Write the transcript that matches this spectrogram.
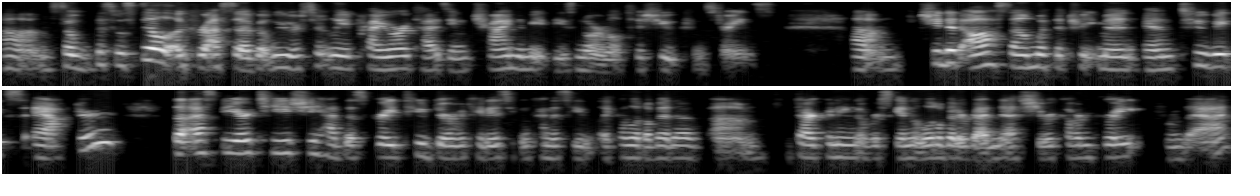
Um, so this was still aggressive, but we were certainly prioritizing trying to meet these normal tissue constraints. Um, she did awesome with the treatment, and two weeks after the SBRT, she had this grade two dermatitis. You can kind of see like a little bit of um, darkening of her skin, a little bit of redness. She recovered great from that.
